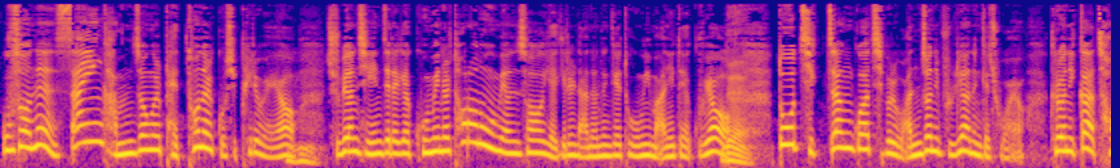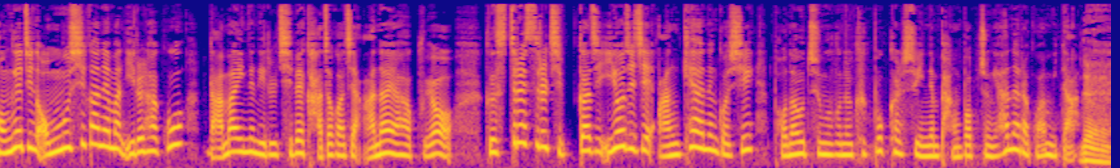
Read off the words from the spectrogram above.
우선은 쌓인 감정을 뱉어낼 곳이 필요해요. 음. 주변 지인들에게 고민을 털어놓으면서 얘기를 나누는 게 도움이 많이 되고요. 네. 또 직장과 집을 완전히 분리하는 게 좋아요. 그러니까 정해진 업무 시간에만 일을 하고 남아있는 일을 집에 가져가지 않아야 하고요. 그 스트레스를 집까지 이어지지 않게 하는 것이 번 아웃 증후군을 극복할 수 있는 방법 중의 하나라고 합니다. 네.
